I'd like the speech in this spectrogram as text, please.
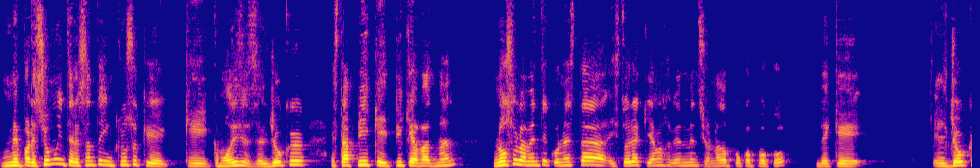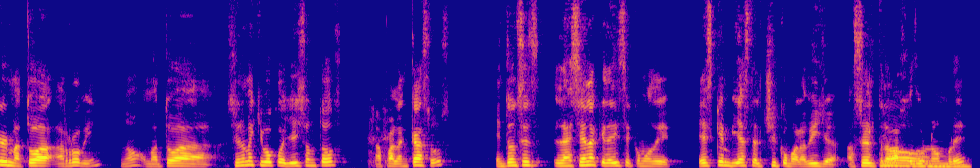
me pareció muy interesante incluso que, que, como dices, el Joker está pique y pique a Batman, no solamente con esta historia que ya nos habían mencionado poco a poco, de que el Joker mató a, Robin, ¿no? O mató a, si no me equivoco, a Jason Todd, a palancazos. Entonces, la escena que le dice como de, es que enviaste al chico maravilla a hacer el trabajo de un hombre,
